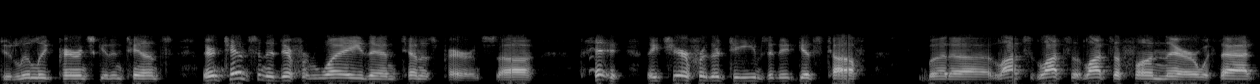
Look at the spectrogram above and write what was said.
do little league parents get intense? They're intense in a different way than tennis parents. Uh, they they cheer for their teams and it gets tough, but uh, lots, lots lots of fun there with that.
